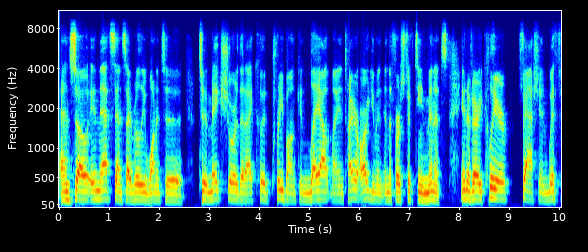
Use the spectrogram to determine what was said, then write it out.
And so, in that sense, I really wanted to to make sure that I could pre-bunk and lay out my entire argument in the first 15 minutes in a very clear fashion with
